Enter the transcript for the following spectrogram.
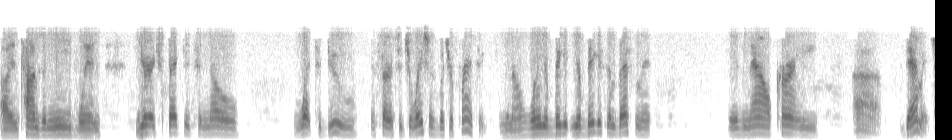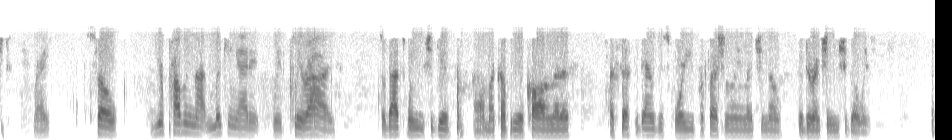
uh, in times of need when you're expected to know what to do in certain situations, but you're frantic. You know, one of your big your biggest investment is now currently uh, damaged, right? So you're probably not looking at it with clear eyes. So that's when you should give uh, my company a call and let us assess the damages for you professionally and let you know the direction you should go in.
